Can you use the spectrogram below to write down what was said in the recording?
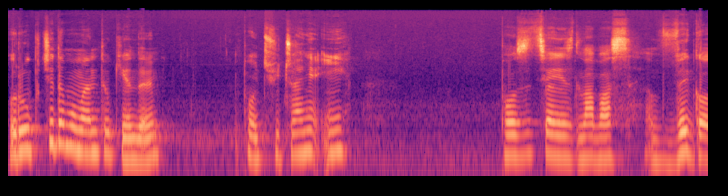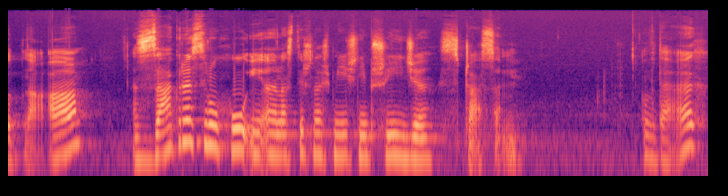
Róbcie do momentu, kiedy poćwiczenie i pozycja jest dla Was wygodna, a Zakres ruchu i elastyczność mięśni przyjdzie z czasem. Wdech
